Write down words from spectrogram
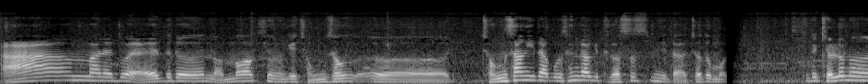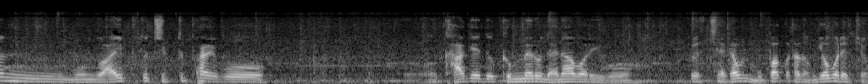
암만 해도 애들은 엄마가 키우는 게 정성, 어, 정상이라고 생각이 들었었습니다. 저도 뭐. 근데 결론은 뭐 와이프도 집도 팔고 어, 가게도 금매로 내놔버리고 그래서 제가 못 받고 다 넘겨버렸죠.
